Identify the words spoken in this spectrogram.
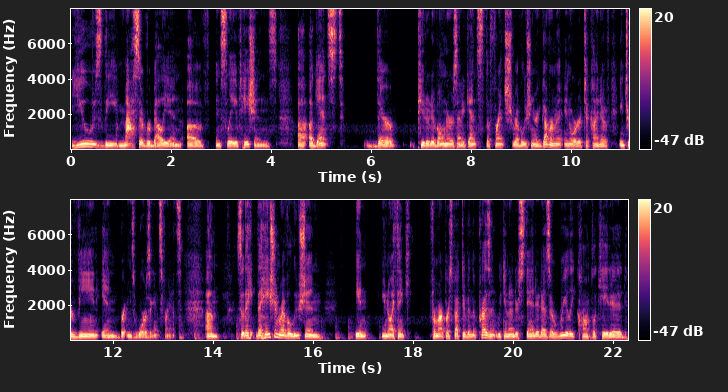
use the massive rebellion of enslaved Haitians uh, against their putative owners and against the French revolutionary government in order to kind of intervene in Britain's wars against France. Um, so the, the Haitian Revolution, in you know, I think from our perspective in the present, we can understand it as a really complicated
